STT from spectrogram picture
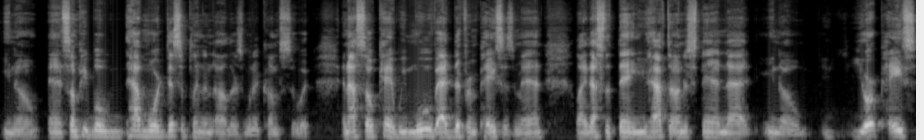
you know? And some people have more discipline than others when it comes to it. And that's okay we move at different paces man. Like that's the thing you have to understand that you know your pace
